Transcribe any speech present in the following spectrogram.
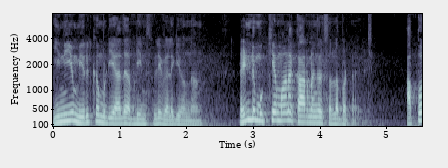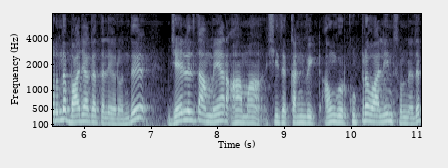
இனியும் இருக்க முடியாது அப்படின்னு சொல்லி விலகி வந்தாங்க. ரெண்டு முக்கியமான காரணங்கள் சொல்லப்பட்டாச்சு. அப்போ இருந்த பாஜக தலைவர் வந்து ஜெயலலிதா அம்மையார் ஆமாம் ஷீஸ் அ கன்விக்ட் அவங்க ஒரு குற்றவாளின்னு சொன்னதை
